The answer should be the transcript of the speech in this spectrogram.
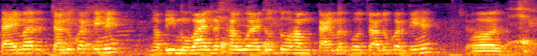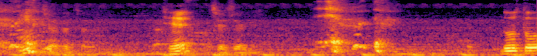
टाइमर चालू करते हैं। अभी मोबाइल रखा हुआ है दोस्तों हम टाइमर को चालू करते हैं और हम्म, छः। दोस्तों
